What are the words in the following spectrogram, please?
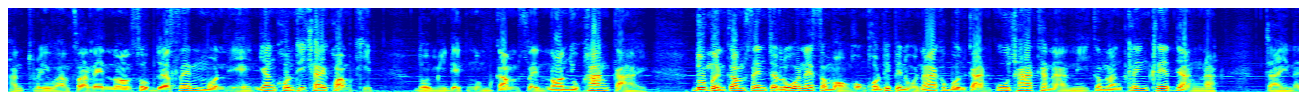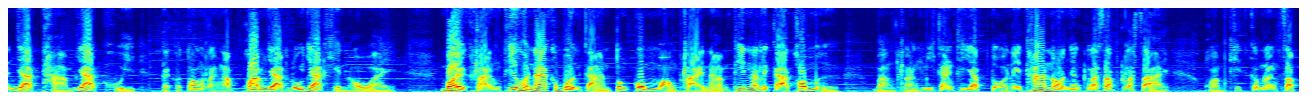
พันตรีวันซาเลนนอนสูบยาเส้นมวนเองยังคนที่ใช้ความคิด โดยมีเด็กหนุ่มกำเซนนอนอยู่ข้างกาย ดูเหมือนกำเซนจะรู้ว่าในสมองของคนที่เป็นหัวหน้าขบวนการกู้ชาติขณะนี้กำลังเคร่งเครียดอย่างหนัก ใจนั้นอยากถามอยากคุย แต่ก็ต้องระงับความอยากรู้อยากเห็นเอาไว้ บ่อยครั้งที่หัวหน้าขบวนการต้องก้มมองพลายน้ำที่นาฬิกาข้อมือ บางครั้งมีการขยับตัวในท่านอนยังกระสับกระส่าย ความคิดกำลังสับ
